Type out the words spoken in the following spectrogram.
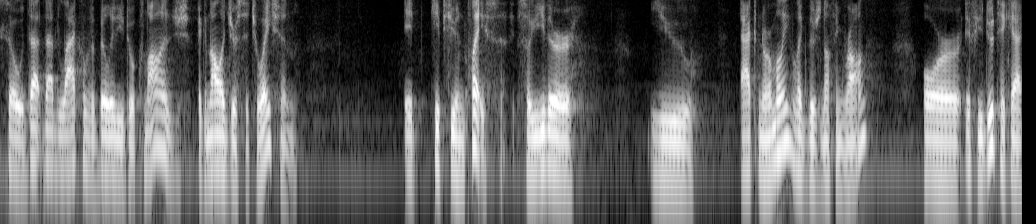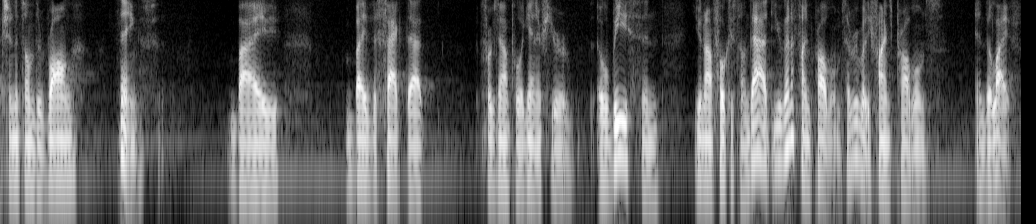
So that, that lack of ability to acknowledge, acknowledge your situation, it keeps you in place. So either you act normally, like there's nothing wrong, or if you do take action, it's on the wrong things by by the fact that, for example, again, if you're obese and you're not focused on that, you're going to find problems. Everybody finds problems in their life.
